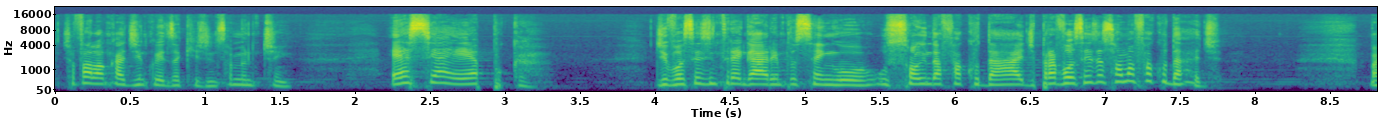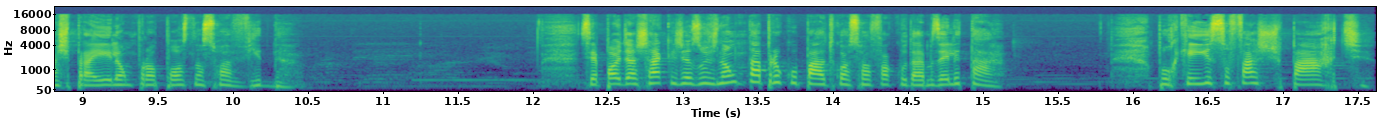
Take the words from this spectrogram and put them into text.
Deixa eu falar um cadinho com eles aqui, gente, só um minutinho. Essa é a época de vocês entregarem para o Senhor o sonho da faculdade. Para vocês é só uma faculdade, mas para Ele é um propósito na sua vida. Você pode achar que Jesus não está preocupado com a sua faculdade, mas Ele está. Porque isso faz parte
